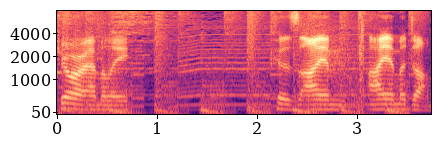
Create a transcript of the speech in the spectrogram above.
Sure, Emily. Cause I am I am a dumb.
